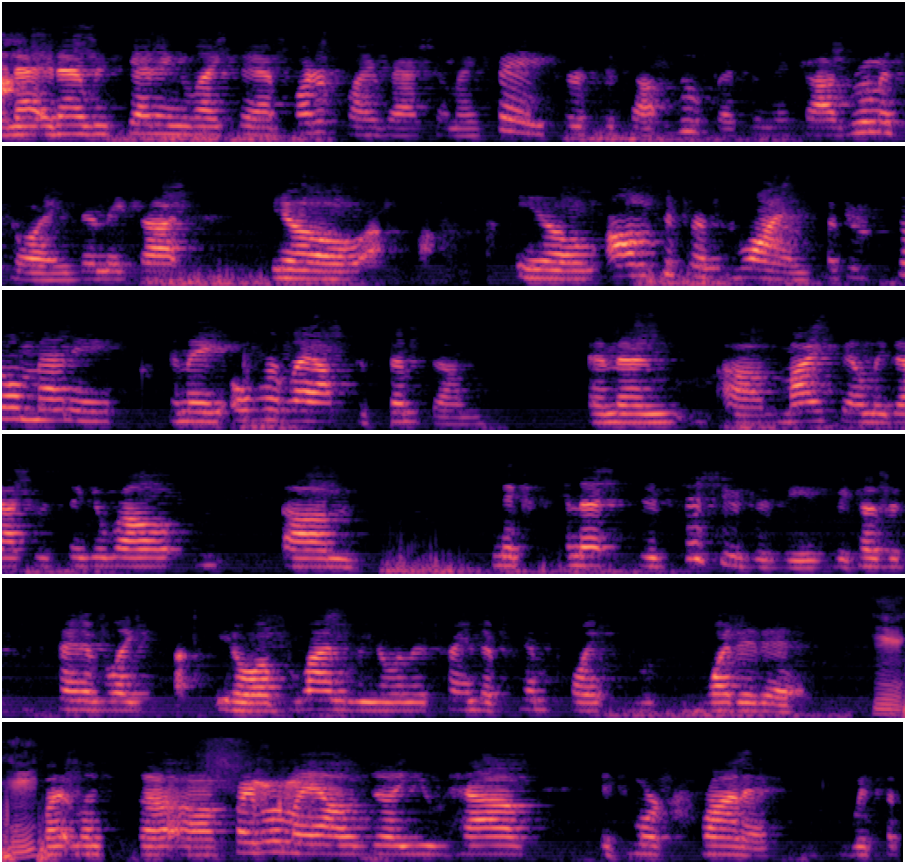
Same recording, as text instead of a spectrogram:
And I, and I was getting like that butterfly rash on my face. First they thought lupus, and they thought rheumatoid, then they thought, you know, you know, all the different ones. But there's so many, and they overlap the symptoms. And then uh, my family doctor was thinking, well, um, mixed connective tissue disease because it's just kind of like, you know, a blend. You know, when they're trying to pinpoint what it is. Mm-hmm. But like the uh, fibromyalgia, you have it's more chronic with the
